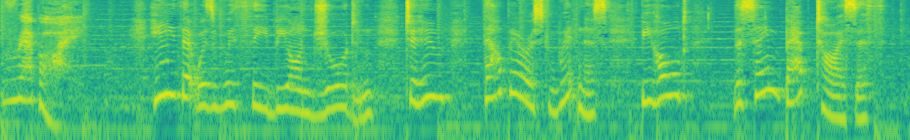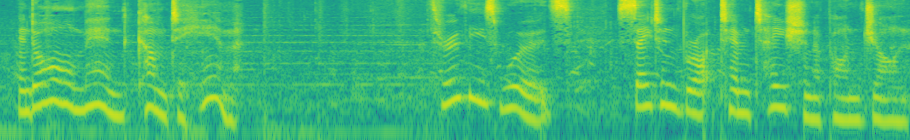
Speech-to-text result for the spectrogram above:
Rabbi, he that was with thee beyond Jordan, to whom Thou bearest witness, behold, the same baptizeth, and all men come to him. Through these words, Satan brought temptation upon John.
